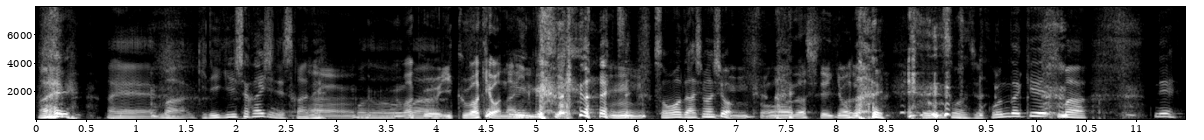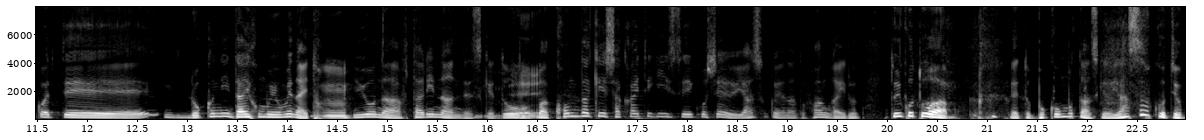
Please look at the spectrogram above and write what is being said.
はい、えー、まあギリギリ社会人ですからね。このうままあくいくわけはないんですよ。うん。そのまま出しましょう、うん。そのまま出していきましょう。はい、えーそうなんですよ。こんだけ、まあ、ね、こうやって、ろくに台本も読めないとうん。いうような2人なんですけど、ええ。まあ、こんだけ社会的に成功している安くやなとファンがいる。ということは、えっと、僕思ったんですけど、安くという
